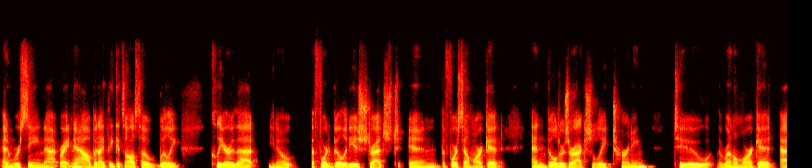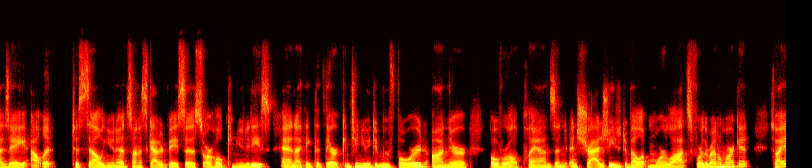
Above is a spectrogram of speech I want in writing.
and we're seeing that right now but i think it's also really clear that you know affordability is stretched in the for sale market and builders are actually turning to the rental market as a outlet to sell units on a scattered basis or whole communities. And i think that they're continuing to move forward on their overall plans and, and strategy to develop more lots for the rental market. So I,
